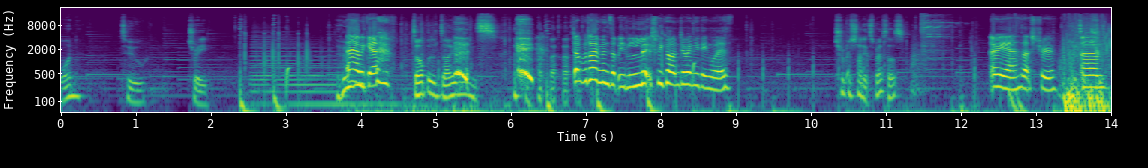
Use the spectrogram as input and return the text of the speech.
One, two, three. There we go. Double diamonds. Double diamonds that we literally can't do anything with. triple shot expressos. Oh yeah, that's true. It's, a, Um, tri-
